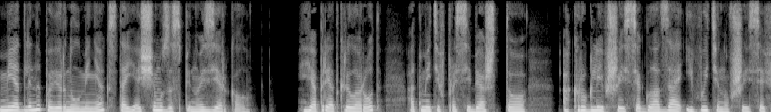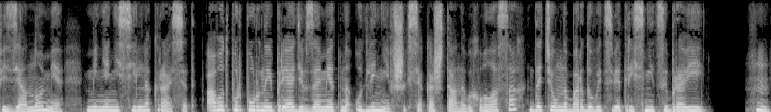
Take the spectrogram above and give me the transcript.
медленно повернул меня к стоящему за спиной зеркалу. Я приоткрыла рот, отметив про себя, что округлившиеся глаза и вытянувшаяся физиономия меня не сильно красят, а вот пурпурные пряди в заметно удлинившихся каштановых волосах да темно-бордовый цвет ресниц и бровей. Хм,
